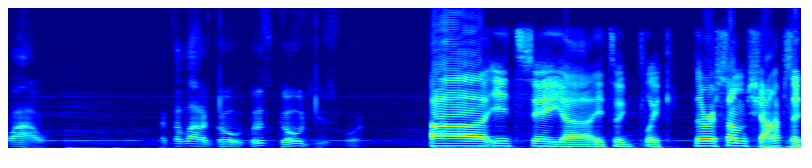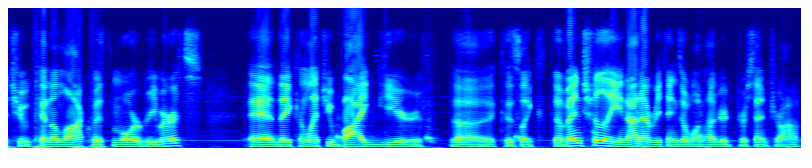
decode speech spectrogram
Wow. That's a lot of gold. What is gold used for? Uh, it's a, uh, it's a, like, there are some shops that you can unlock with more rebirths, and they can let you buy gear, uh, cause like, eventually not everything's a 100% drop.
